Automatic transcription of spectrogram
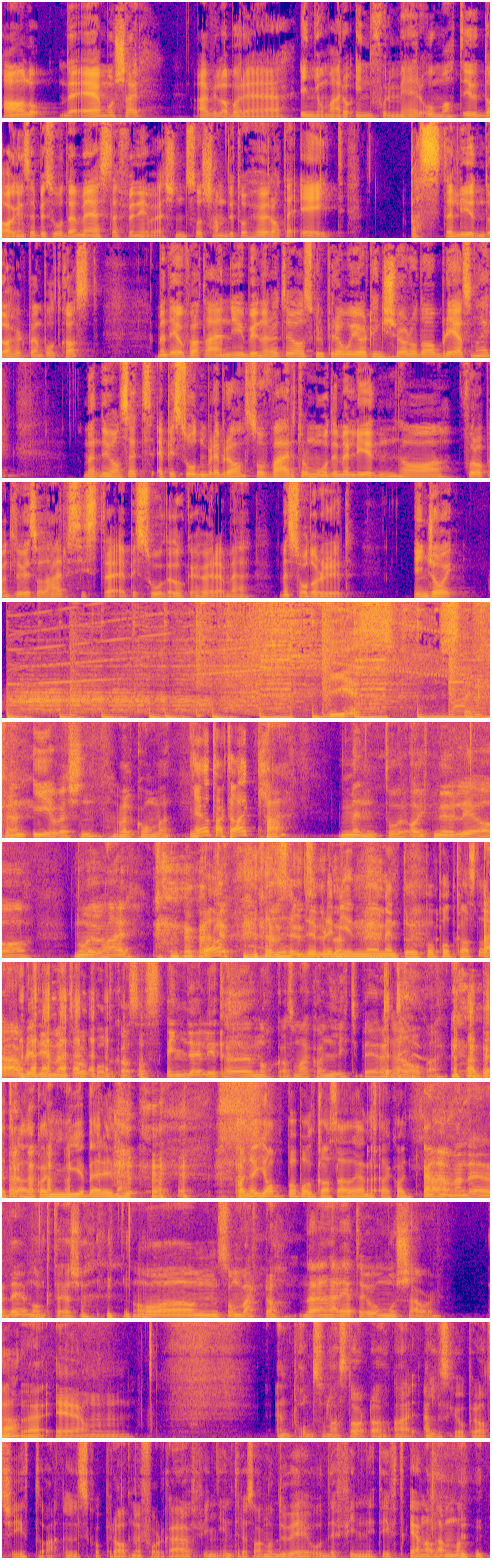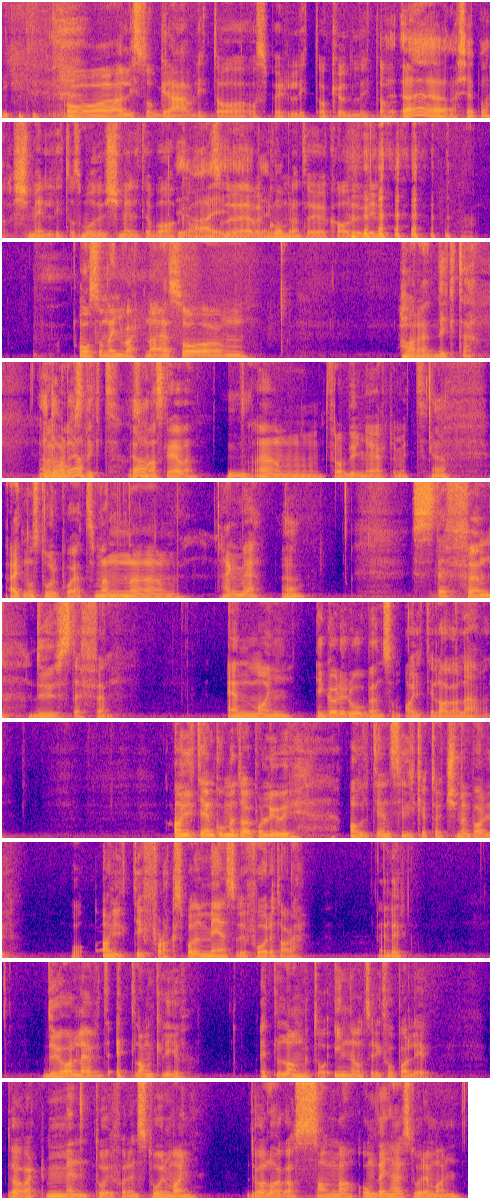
Hallo, det er Mors her. Jeg ville bare innom her og informere om at i dagens episode med Steffen Iversen så kommer du til å høre at det er ikke beste lyden du har hørt på en podkast. Men det er jo for at jeg er nybegynner vet du, og skulle prøve å gjøre ting sjøl, og da blir jeg sånn her. Men uansett, episoden ble bra, så vær tålmodig med lyden. Og forhåpentligvis er det her siste episode dere hører med, med så dårlig lyd. Enjoy! Yes. Steffen Iversen, velkommen. Ja, takk, takk. Hæ? Mentor, alt mulig, og nå er du her. Ja. Du blir min mentor på podkast. Jeg blir din mentor på podkast. Endelig til noe som jeg kan litt bedre enn jeg håper. Ja, det tror jeg du kan mye bedre enn meg. Kan jo jobbe på podkast, er det eneste jeg kan. Ja, ja men det, det er nok til, Ikke? Og um, som vert, da. Det her heter jo Morshower. Ja. Det er um, en pod som jeg starta. Jeg elsker å prate skit, og jeg elsker å prate med folk jeg finner interessant, og du er jo definitivt en av dem. da Og jeg har lyst til å grave litt og, og spørre litt og kødde litt. da Ja, ja, ja, kjør på. Smell litt, og så må du smelle tilbake. Ja, så du er velkommen til å gjøre hva du vil. og som den verten jeg er, så um, har jeg et dikt, jeg. Ja, ja. Velkomstdikt Ja. Mm. som jeg har skrevet. Um, fra bunnen av hjertet mitt. Ja. Jeg er ikke noen storpoet, men um, heng med. Ja. Steffen, du Steffen. En mann i garderoben som alltid laga leven. Alltid en kommentar på lur. Alltid en silketouch med ball. Og alltid flaks på det meste du foretar deg. Eller? Du har levd et langt liv. Et langt og innholdsrikt fotballiv. Du har vært mentor for en stor mann. Du har laga sanger om denne store mannen.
